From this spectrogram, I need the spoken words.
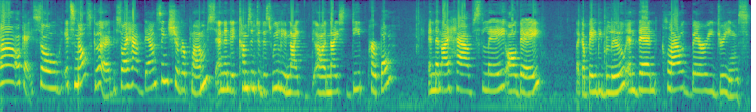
uh, okay, so it smells good. So I have Dancing Sugar Plums, and then it comes into this really nice, uh, nice deep purple. And then I have Slay All Day, like a baby blue, and then Cloudberry Dreams.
